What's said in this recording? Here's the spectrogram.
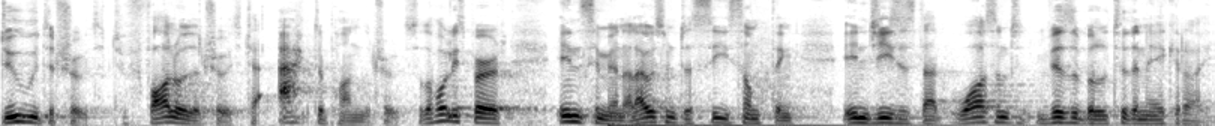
do the truth, to follow the truth, to act upon the truth. So the Holy Spirit in Simeon allows him to see something in Jesus that wasn't visible to the naked eye.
